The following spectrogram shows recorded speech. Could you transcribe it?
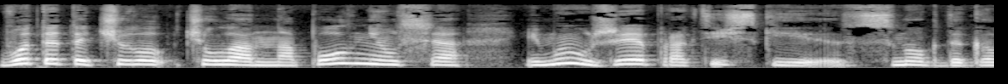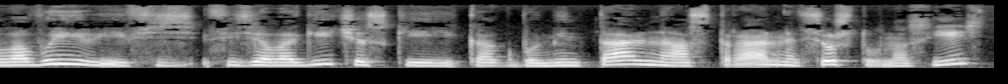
Вот этот чулан наполнился, и мы уже практически с ног до головы и физиологически, и как бы ментально, астрально, все, что у нас есть,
